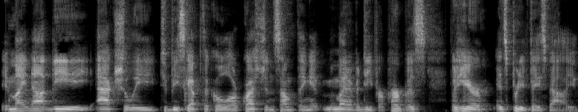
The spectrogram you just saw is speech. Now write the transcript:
It might not be actually to be skeptical or question something. It might have a deeper purpose, but here it's pretty face value.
